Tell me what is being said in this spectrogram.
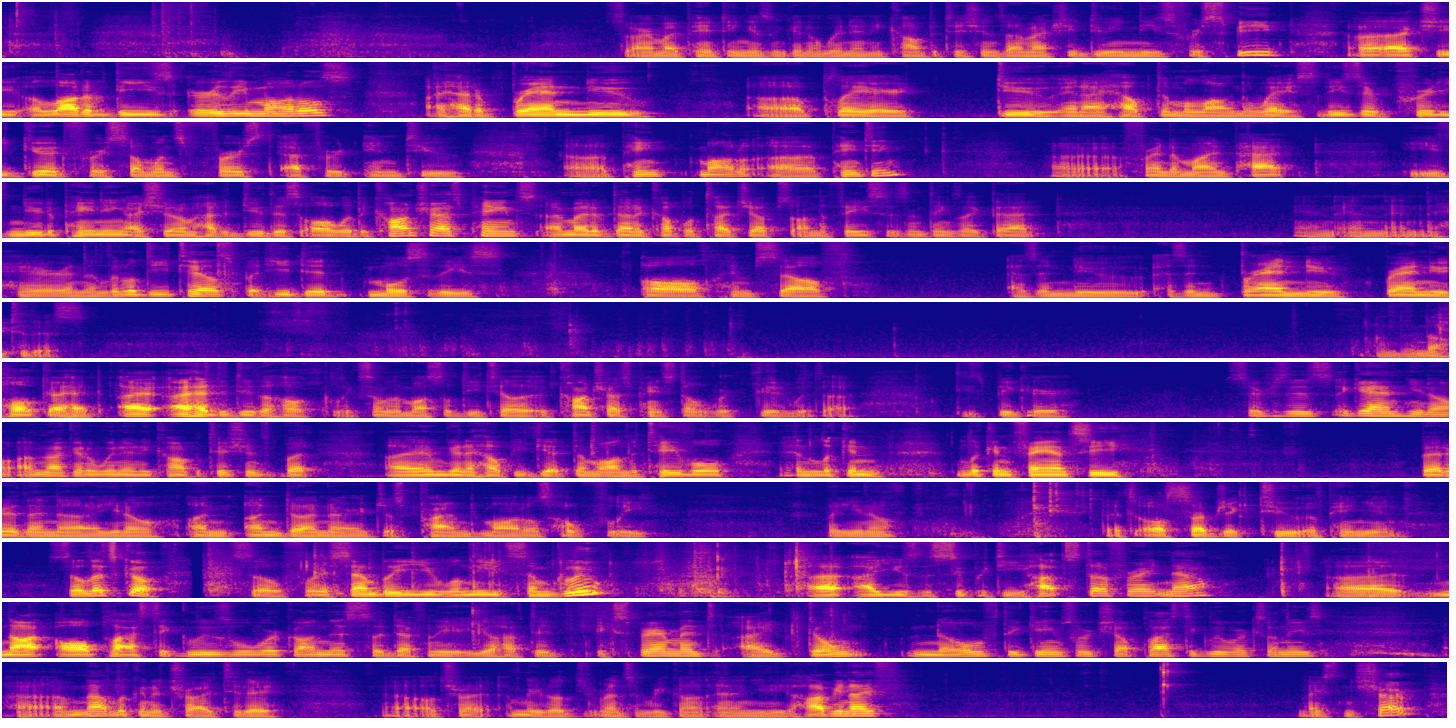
Sorry, my painting isn't going to win any competitions. I'm actually doing these for speed. Uh, actually, a lot of these early models, I had a brand new uh, player do, and I helped them along the way. So these are pretty good for someone's first effort into uh, paint model uh, painting. Uh, a friend of mine, Pat, he's new to painting. I showed him how to do this all with the contrast paints. I might have done a couple touch-ups on the faces and things like that. And, and, and the hair and the little details, but he did most of these all himself as a new, as a brand new, brand new to this. And then the Hulk, I had, I, I had to do the Hulk, like some of the muscle detail. Contrast paints don't work good with uh, these bigger surfaces. Again, you know, I'm not going to win any competitions, but I am going to help you get them on the table and looking, looking fancy. Better than, uh, you know, un, undone or just primed models, hopefully. But you know, that's all subject to opinion. So let's go. So for assembly, you will need some glue. Uh, I use the Super T Hot Stuff right now. Uh, not all plastic glues will work on this, so definitely you'll have to experiment. I don't know if the Games Workshop plastic glue works on these. Uh, I'm not looking to try today. Uh, I'll try, maybe I'll run some recon. And you need a hobby knife, nice and sharp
